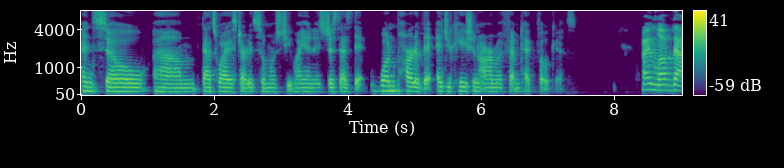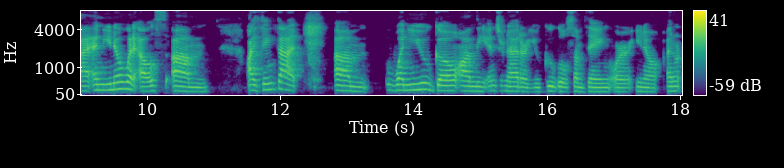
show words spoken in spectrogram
And so um, that's why I started Somos GYN is just as the one part of the education arm of Femtech Focus. I love that. And you know what else? Um, I think that um, when you go on the internet or you Google something, or, you know, I don't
